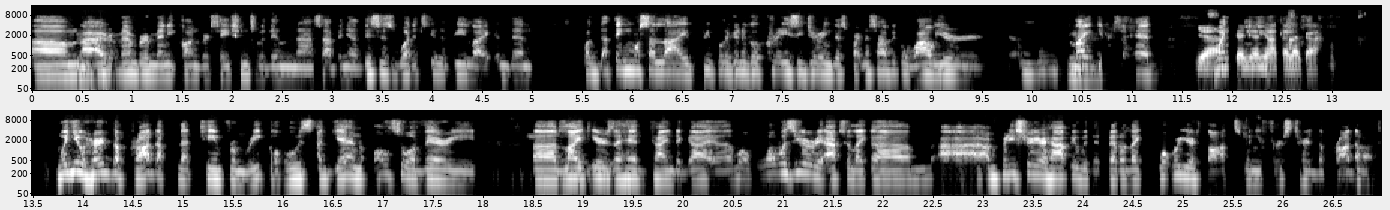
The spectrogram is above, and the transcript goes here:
Um, mm-hmm. I, I remember many conversations with him na sabi niya, this is what it's gonna be like. And then, pagdating mo sa live, people are gonna go crazy during this part. Nasabi ko, wow, you're light mm-hmm. years ahead. Yeah, when, ganyan nga talaga. When you heard the product that came from Rico, who's again also a very uh, light years ahead kind of guy. Uh, what, what was your reaction? Like, um, I, I'm pretty sure you're happy with it, but like, what were your thoughts when you first heard the product?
